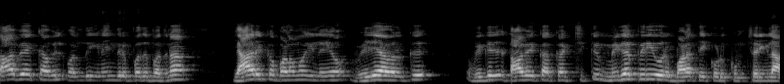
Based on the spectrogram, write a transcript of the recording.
தாவேக்காவில் வந்து இணைந்திருப்பது பார்த்தீங்கன்னா யாருக்கு பலமோ இல்லையோ விஜய் அவர்களுக்கு வெகு தாவேக்கா கட்சிக்கு மிகப்பெரிய ஒரு பலத்தை கொடுக்கும் சரிங்களா?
